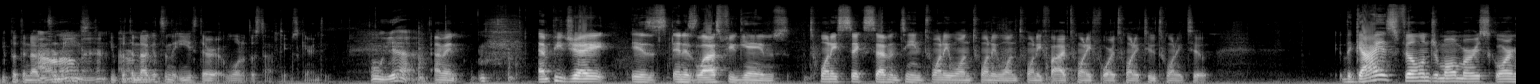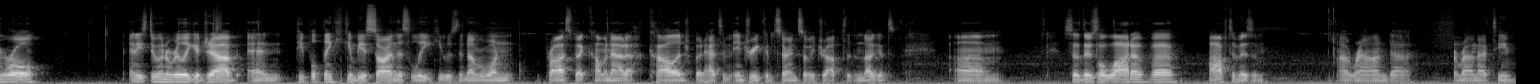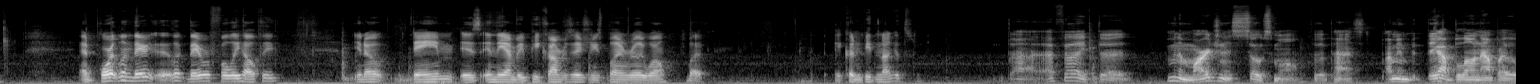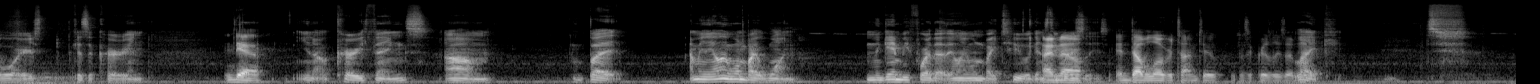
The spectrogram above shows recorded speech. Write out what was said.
You put the Nuggets in the know, East. man. You put the know. Nuggets in the East. They're one of those top teams, guaranteed. Oh yeah, I mean, MPJ is in his last few games 26, 17, 21, 21, 25, 24, 22, 22. The guy is filling Jamal Murray's scoring role, and he's doing a really good job. And people think he can be a star in this league. He was the number one prospect coming out of college, but had some injury concerns, so he dropped to the Nuggets. Um, so there's a lot of uh, optimism around uh, around that team. And Portland, they look they were fully healthy. You know, Dame is in the MVP conversation. He's playing really well, but they couldn't beat the Nuggets. I I feel like the. I mean, the margin is so small for the past. I mean, they got blown out by the Warriors because of Curry and Yeah, you know Curry things. Um, but I mean, they only won by one. In the game before that, they only won by two against I the know. Grizzlies. In double overtime too against the Grizzlies. I believe. Like,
